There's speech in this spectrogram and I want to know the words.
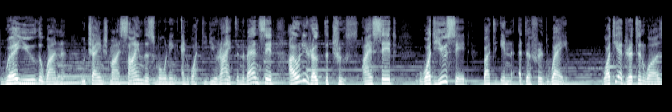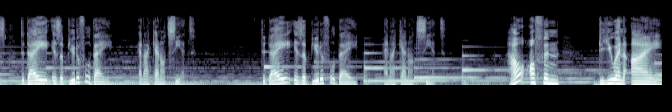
Were you the one who changed my sign this morning, and what did you write? And the man said, I only wrote the truth. I said what you said, but in a different way. What he had written was, Today is a beautiful day, and I cannot see it. Today is a beautiful day, and I cannot see it. How often do you and I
